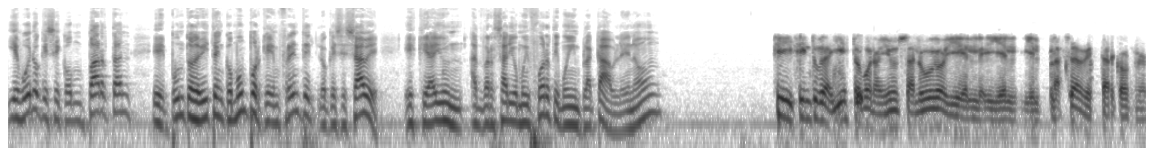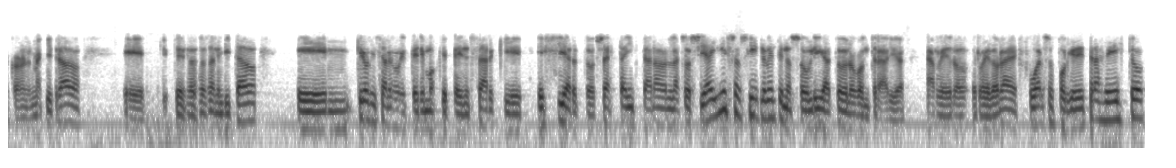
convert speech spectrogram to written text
y es bueno que se compartan eh, puntos de vista en común porque enfrente lo que se sabe es que hay un adversario muy fuerte y muy implacable, ¿no? Sí, sin duda. Y esto, bueno, y un saludo y el, y el, y el placer de estar con, con el magistrado eh, que ustedes nos han invitado. Eh, creo que es algo que tenemos que pensar que es cierto, ya está instalado en la sociedad y eso simplemente nos obliga a todo lo contrario, a redoblar esfuerzos, porque detrás de esto,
